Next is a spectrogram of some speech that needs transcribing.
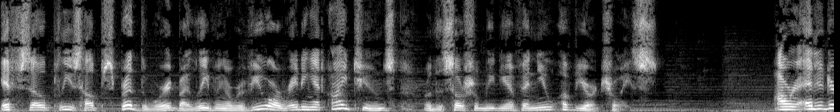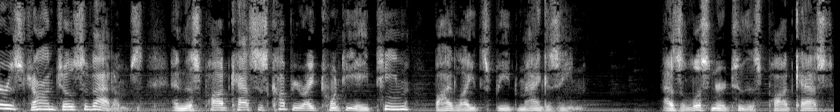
If so, please help spread the word by leaving a review or rating at iTunes or the social media venue of your choice. Our editor is John Joseph Adams, and this podcast is copyright 2018 by Lightspeed Magazine. As a listener to this podcast,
